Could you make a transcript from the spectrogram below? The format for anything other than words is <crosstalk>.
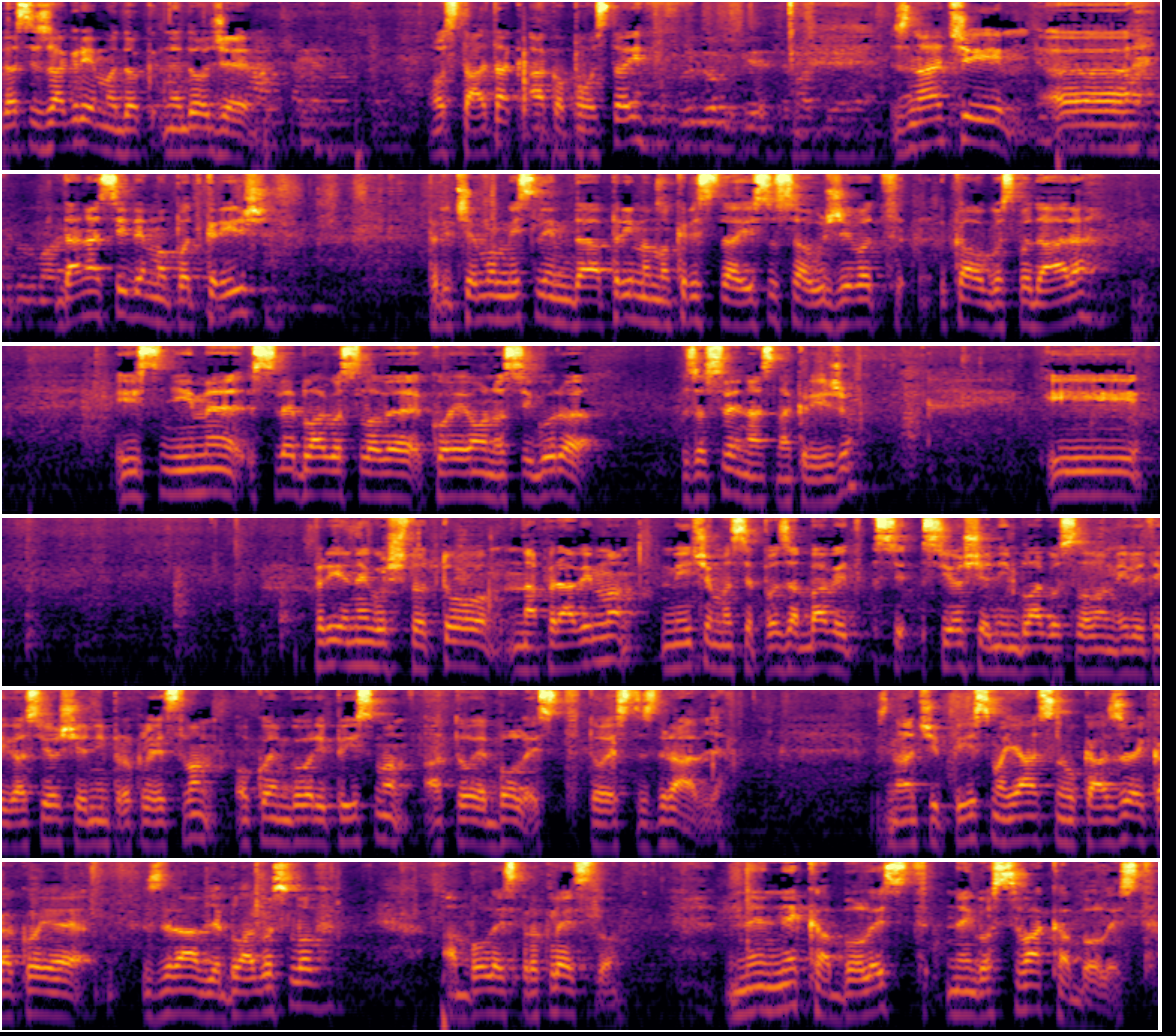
Da se zagrijemo dok ne dođe ostatak, ako postoji. Znači, e, danas idemo pod križ Pri čemu mislim da primamo Krista Isusa u život kao gospodara I s njime sve blagoslove koje On osigura za sve nas na križu. I prije nego što to napravimo Mi ćemo se pozabaviti s još jednim blagoslovom Ili ti ga s još jednim prokletstvom O kojem govori pismo A to je bolest, to jest zdravlje. Znači pismo jasno ukazuje kako je zdravlje blagoslov A bolest prokletstvo. Ne neka bolest, nego svaka bolest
